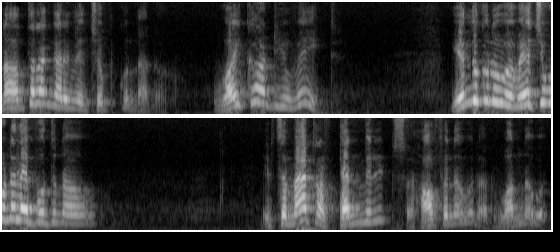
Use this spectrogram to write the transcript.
నా అంతరంగానికి నేను చెప్పుకున్నాను వై కాంట్ యు వెయిట్ ఎందుకు నువ్వు వేచి ఉండలేకపోతున్నావు? It's a matter of ten minutes half an hour or one hour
